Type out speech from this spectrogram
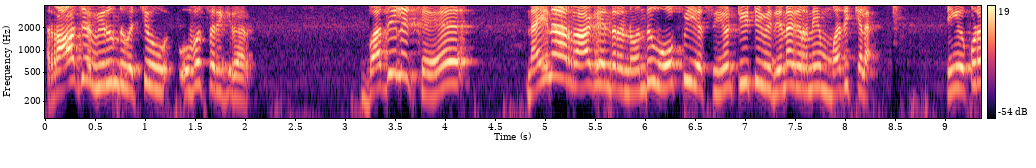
ராஜ விருந்து வச்சு உ- உபசரிக்கிறார். பதிலுக்கு நயினார் ராகேந்திரன் வந்து ஓபிஎஸ்ஸையும் டிடிவி தினகரனையும் மதிக்கலை. நீங்கள் கூட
